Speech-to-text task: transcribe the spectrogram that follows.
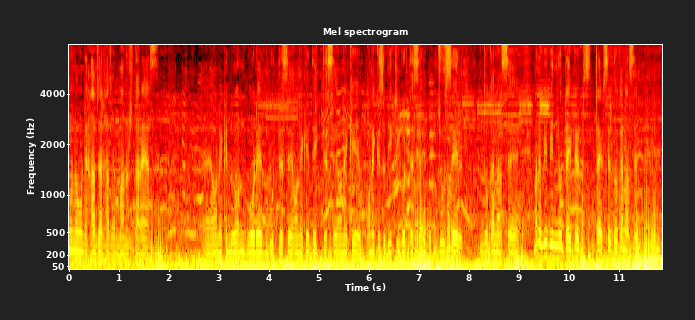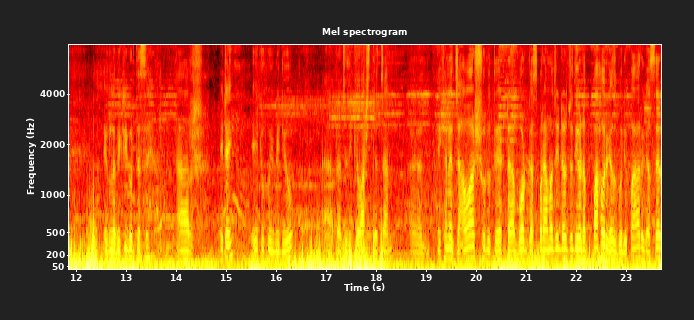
মোটামুটি হাজার হাজার মানুষ দাঁড়ায় আছে। অনেকে বোর্ডে ঘুরতেছে, অনেকে দেখতেছে, অনেকে অনেক কিছু বিক্রি করতেছে। জুসের দোকান আছে মানে বিভিন্ন টাইপের টাইপসের দোকান আছে। এগুলো বিক্রি করতেছে। আর এটাই, এইটুকুই ভিডিও আপনারা যদি কেউ আসতে চান এখানে যাওয়ার শুরুতে একটা বট গাছ পরে আমরা যেটা যদি ওটা পাহাড় গাছ বলি, পাহাড় গাছের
